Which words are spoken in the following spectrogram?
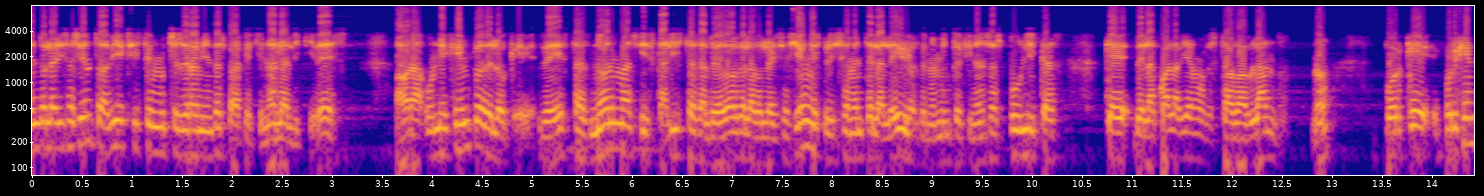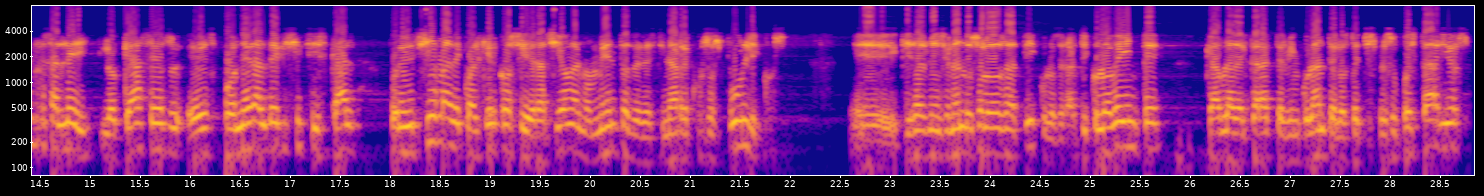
En dolarización todavía existen muchas herramientas para gestionar la liquidez. Ahora, un ejemplo de lo que de estas normas fiscalistas alrededor de la dolarización es precisamente la Ley de Ordenamiento de Finanzas Públicas que de la cual habíamos estado hablando, ¿no? Porque, por ejemplo, esa ley lo que hace es, poner al déficit fiscal por encima de cualquier consideración al momento de destinar recursos públicos. Eh, quizás mencionando solo dos artículos, el artículo 20, que habla del carácter vinculante de los techos presupuestarios,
